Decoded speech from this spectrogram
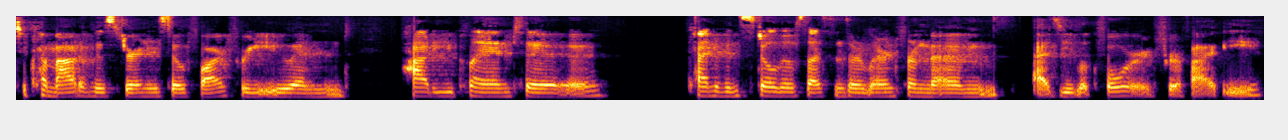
to come out of this journey so far for you? And how do you plan to kind of instill those lessons or learn from them as you look forward for 5E?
